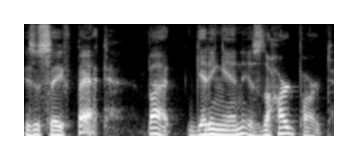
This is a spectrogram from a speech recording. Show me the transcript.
is a safe bet. But getting in is the hard part.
